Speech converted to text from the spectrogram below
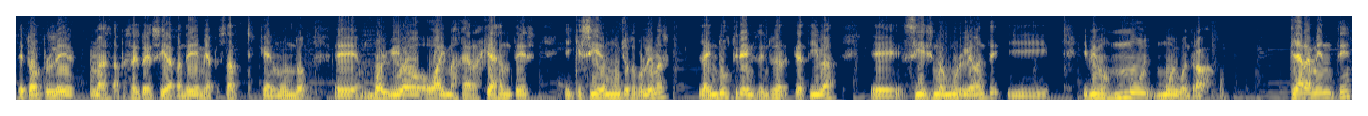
de todos los problemas, a pesar de que todavía sigue la pandemia, a pesar que el mundo eh, volvió o hay más guerras que antes y que siguen muchos otros problemas, la industria y nuestra industria creativa eh, sigue siendo muy relevante y, vimos muy, muy buen trabajo. Claramente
